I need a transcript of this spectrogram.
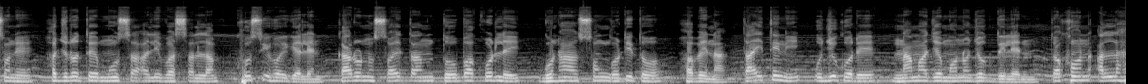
শুনে হজরতে মুসা আলী ওয়াসাল্লাম খুশি হয়ে গেলেন, কারণ শয়তান তৌবা করলেই গুনাহ সংগঠিত হবে না। তাই তিনি উজু করে নামাজে মনোযোগ দিলেন। তখন আল্লাহ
